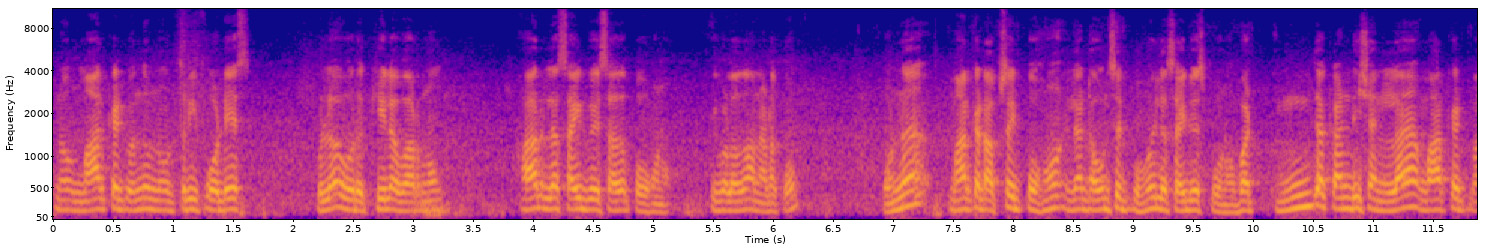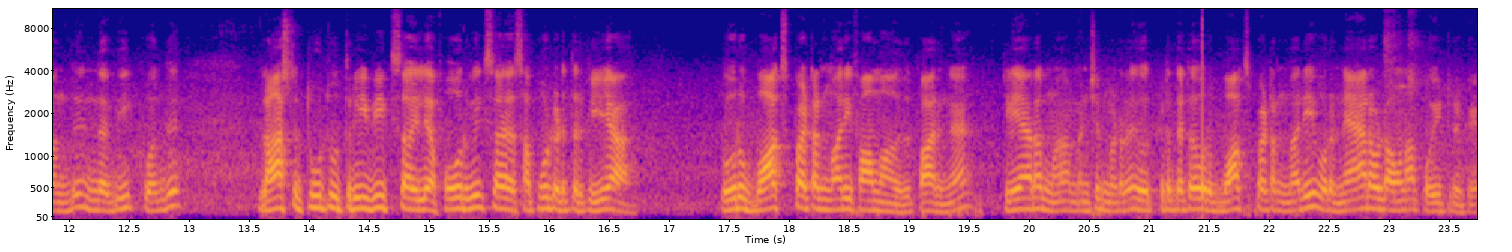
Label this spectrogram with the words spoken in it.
இன்னும் மார்க்கெட் வந்து இன்னும் த்ரீ ஃபோர் டேஸ் உள்ள ஒரு கீழே வரணும். ஆர் இல்லை சைட் வேஸாக தான் போகணும். இவ்வளோ தான் நடக்கும். ஒன்று மார்க்கெட் அப் சைட் போகும் இல்லை டவுன் சைட் போகும் இல்லை சைட்வேஸ் போகணும். பட் இந்த கண்டிஷனில் மார்க்கெட் வந்து இந்த வீக் வந்து லாஸ்ட் டூ டு த்ரீ வீக்ஸாக இல்லையா ஃபோர் வீக்ஸாக சப்போர்ட் எடுத்திருக்கு இல்லையா? ஒரு பாக்ஸ் பேட்டர்ன் மாதிரி ஃபார்ம் ஆகுது. பாருங்கள் கிளியராக மென்ஷன் பண்ணுறது கிட்டத்தட்ட ஒரு பாக்ஸ் பேட்டர்ன் மாதிரி ஒரு நேரோ டவுனாக போயிட்டுருக்கு.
